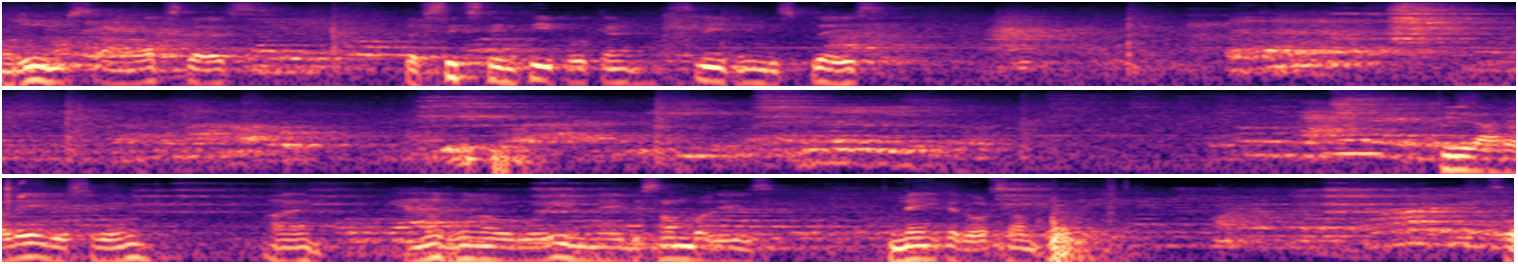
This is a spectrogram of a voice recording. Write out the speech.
Rooms are upstairs. The 16 people can sleep in this place. Here are a ladies' room. I'm not gonna go in, maybe somebody is naked or something. So,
